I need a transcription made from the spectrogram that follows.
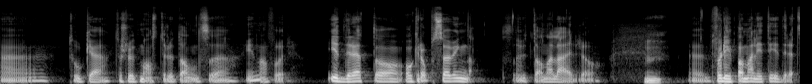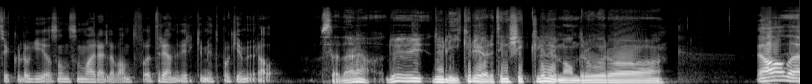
eh, tok jeg til slutt masterutdannelse innenfor idrett og, og kroppsøving. da. Så utdanna lærer og Mm. uh, fordypa meg litt i idrettspsykologi og sånn som var relevant for trenervirket mitt på Kimura. da. Se der, ja. Du, du liker å gjøre ting skikkelig, du, med andre ord. og... Ja, det,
